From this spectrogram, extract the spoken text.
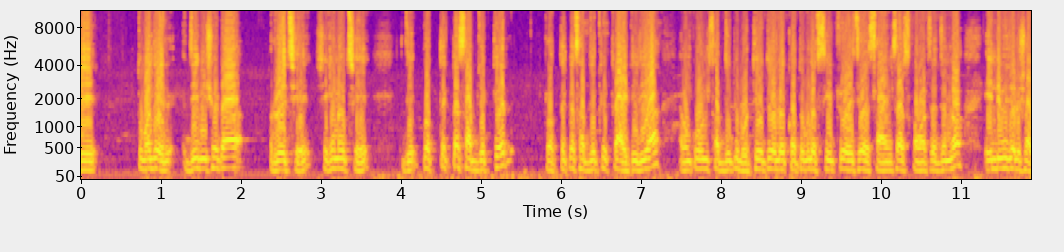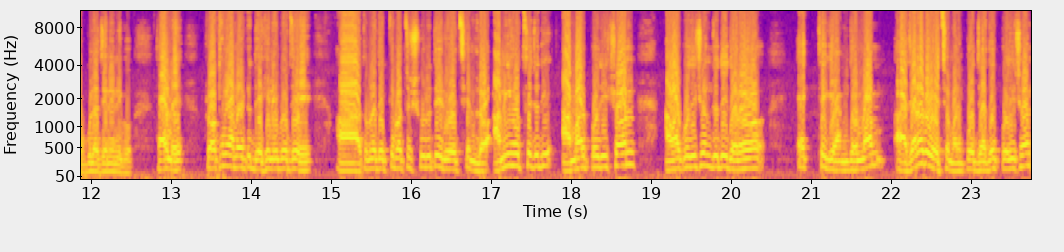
যে তোমাদের যে বিষয়টা রয়েছে, সেখানে হচ্ছে যে প্রত্যেকটা সাবজেক্টের প্রত্যেকটা সাবজেক্টের ক্রাইটেরিয়া এবং কোন সাবজেক্টে ভর্তি হতে হলে কতগুলো সিট রয়েছে সায়েন্স আর্টস কমার্সের জন্য ইন্ডিভিজুয়ালি সবগুলো জেনে নিব। তাহলে প্রথমে আমরা একটু দেখে নিব যে তোমরা দেখতে পাচ্ছ শুরুতেই রয়েছে ল আমি হচ্ছে যদি আমার পজিশন আমার পজিশন যদি ধরো এক থেকে আমি ধরলাম যারা রয়েছে মানে যাদের পজিশন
